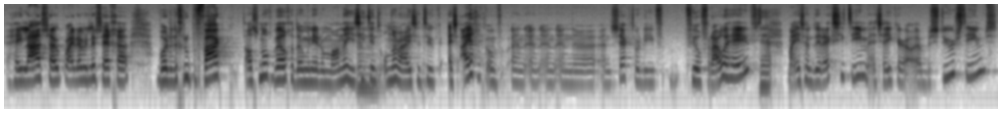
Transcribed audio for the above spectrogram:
helaas zou ik bijna willen zeggen, worden de groepen vaak alsnog wel gedomineerd door mannen. Je ziet in het onderwijs natuurlijk, is eigenlijk een, een, een, een, een, sector die veel vrouwen heeft. Ja. Maar in zo'n directieteam en zeker bestuursteams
